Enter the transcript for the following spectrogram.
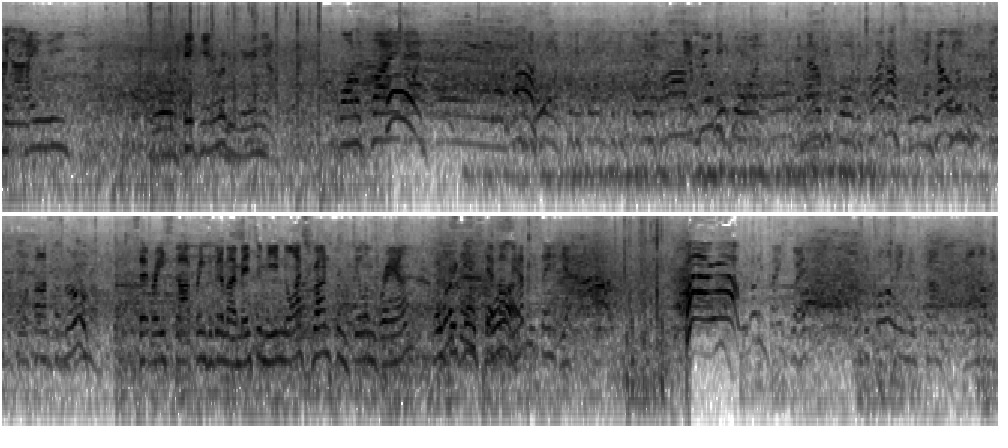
Mikaele. Oh, big hit from Junior. Final play. Oh, forward. Could be forward, could be forward. And it will be forward. And that'll be forward. The Tigers, they go in. Pass through. Set restart brings a bit of momentum here. Nice run from Dylan Brown. Those Wanna big see him step up. We haven't seen it yet. Para! We're not in Bankwest, but the following has come. I love it.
